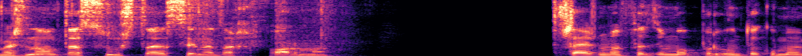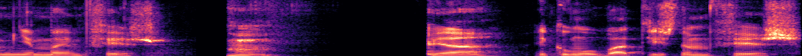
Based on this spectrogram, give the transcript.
Mas não te assusta a cena da reforma? Estás-me a fazer uma pergunta como a minha mãe me fez. Hum, Yeah, e como o Batista me fez.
